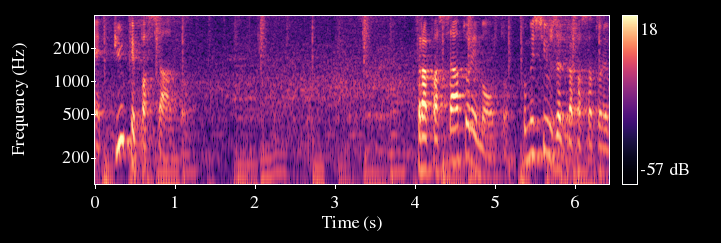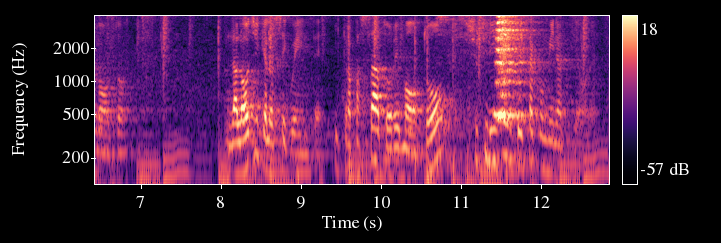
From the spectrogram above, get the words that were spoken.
è più che passato. Trapassato remoto. Come si usa il trapassato remoto? La logica è la seguente. Il trapassato remoto si utilizza in questa combinazione.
